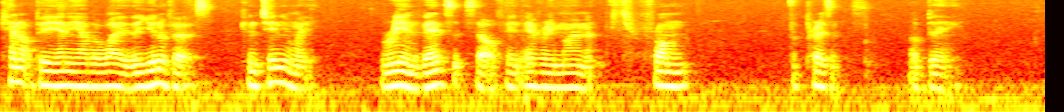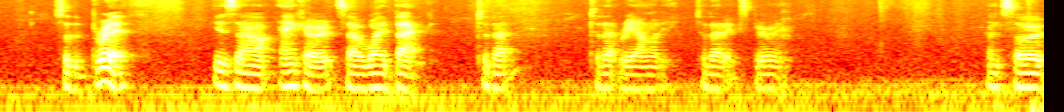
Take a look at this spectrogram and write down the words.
Cannot be any other way. The universe continually reinvents itself in every moment from the presence of being. So the breath is our anchor, it's our way back to that to that reality, to that experience. And so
